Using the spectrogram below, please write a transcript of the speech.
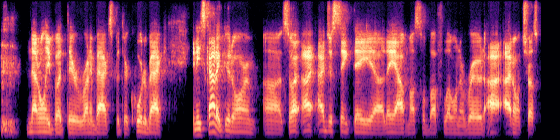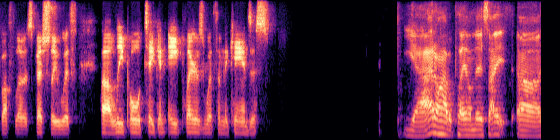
not only but their running backs, but their quarterback. And he's got a good arm. Uh, so I, I just think they uh, they outmuscle Buffalo on the road. I, I don't trust Buffalo, especially with uh, Leipold taking eight players with him to Kansas. Yeah, I don't have a play on this. I uh,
